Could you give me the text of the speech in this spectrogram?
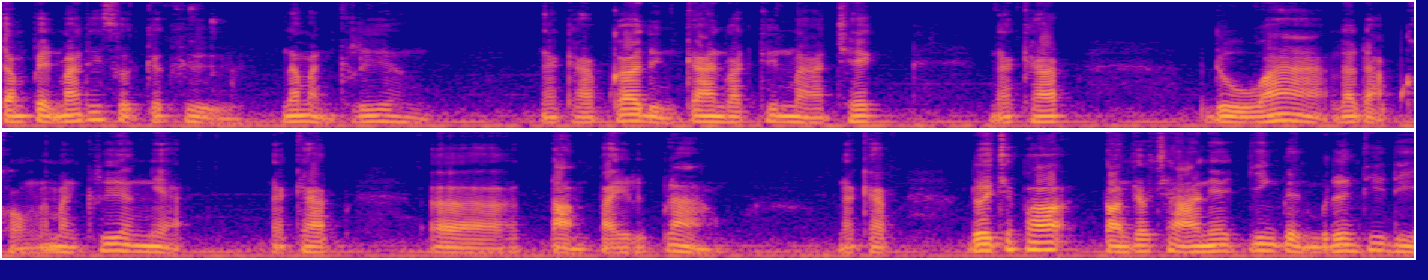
จำเป็นมากที่สุดก็คือน้ำมันเครื่องนะครับ ก็ดึงก้านวัดขึ้นมาเช็คนะครับ ดูว่าระดับของน้ำมันเครื่องเนี่ยนะครับเอ่อต่ำไปหรือเปล่านะครับ โดยเฉพาะตอนเช้าๆเนี่ยยิ่งเป็นเรื่องที่ดี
